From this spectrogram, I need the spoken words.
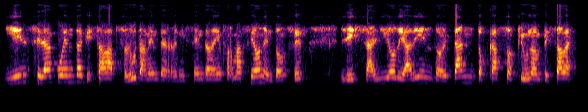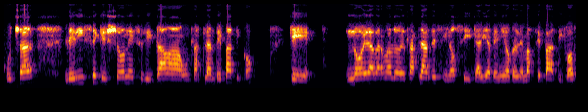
Y él se da cuenta que estaba absolutamente remisenta de información, entonces le salió de adentro de tantos casos que uno empezaba a escuchar, le dice que yo necesitaba un trasplante hepático, que no era verdad lo de trasplante, sino sí que había tenido problemas hepáticos,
